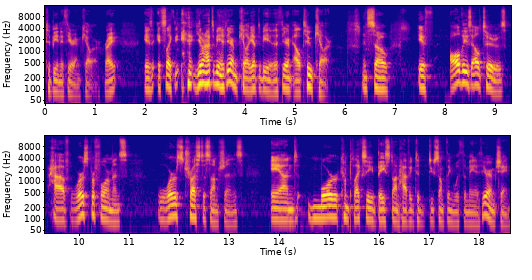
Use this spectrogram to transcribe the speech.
to be an Ethereum killer, right? Is it's like you don't have to be an Ethereum killer, you have to be an Ethereum L2 killer. And so if all these L2s have worse performance, worse trust assumptions, and more complexity based on having to do something with the main Ethereum chain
